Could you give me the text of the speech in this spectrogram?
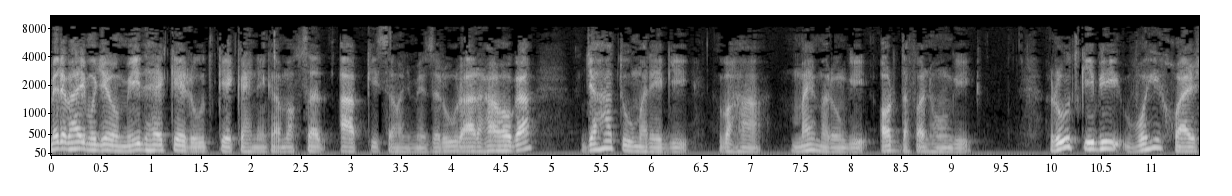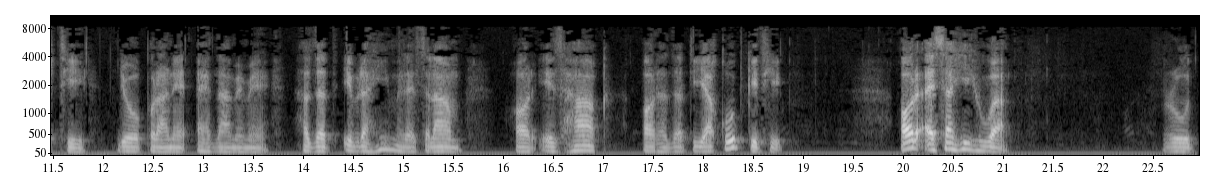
میرے بھائی، مجھے امید ہے کہ روت کے کہنے کا مقصد آپ کی سمجھ میں ضرور آ رہا ہوگا۔ جہاں تو مرے گی، وہاں میں مروں گی اور دفن ہوں گی۔ روت کی بھی وہی خواہش تھی جو پرانے اہدامے میں حضرت ابراہیم علیہ السلام اور اظہاق اور حضرت یعقوب کی تھی۔ اور ایسا ہی ہوا۔ روت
